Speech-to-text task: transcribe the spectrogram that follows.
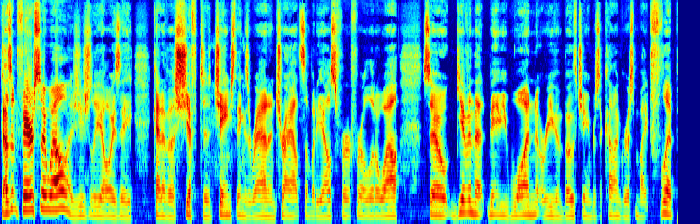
doesn't fare so well. There's usually always a kind of a shift to change things around and try out somebody else for for a little while. So, given that maybe one or even both chambers of Congress might flip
